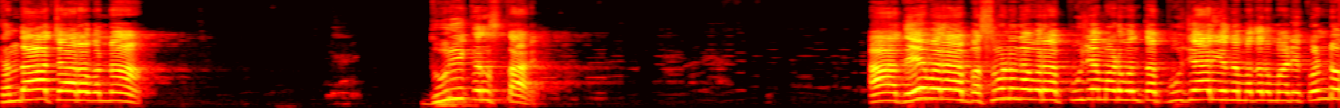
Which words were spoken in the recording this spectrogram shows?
ಕಂದಾಚಾರವನ್ನ ದೂರೀಕರಿಸ್ತಾರೆ. ಆ ದೇವರ ಬಸವಣ್ಣನವರ ಪೂಜೆ ಮಾಡುವಂತ ಪೂಜಾರಿಯನ್ನ ಮೊದಲು ಮಾಡಿಕೊಂಡು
